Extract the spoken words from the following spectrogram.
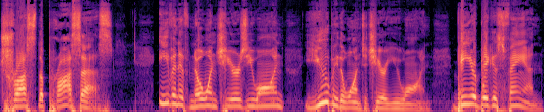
Trust the process. Even if no one cheers you on, you be the one to cheer you on. Be your biggest fan.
